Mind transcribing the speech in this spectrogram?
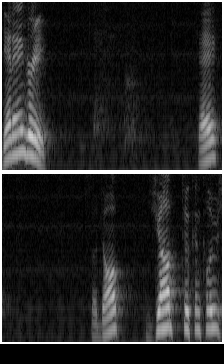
get angry." Okay? So don't jump to conclusions.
